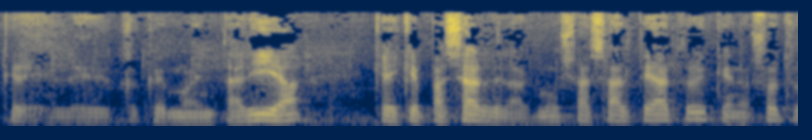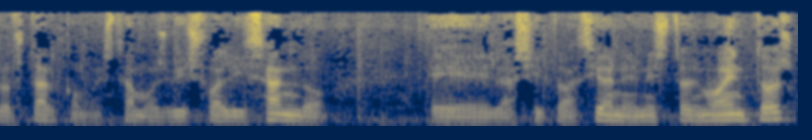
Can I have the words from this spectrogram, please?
que, le, comentaría que hay que pasar de las musas al teatro y que nosotros, tal como estamos visualizando eh, la situación en estos momentos,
